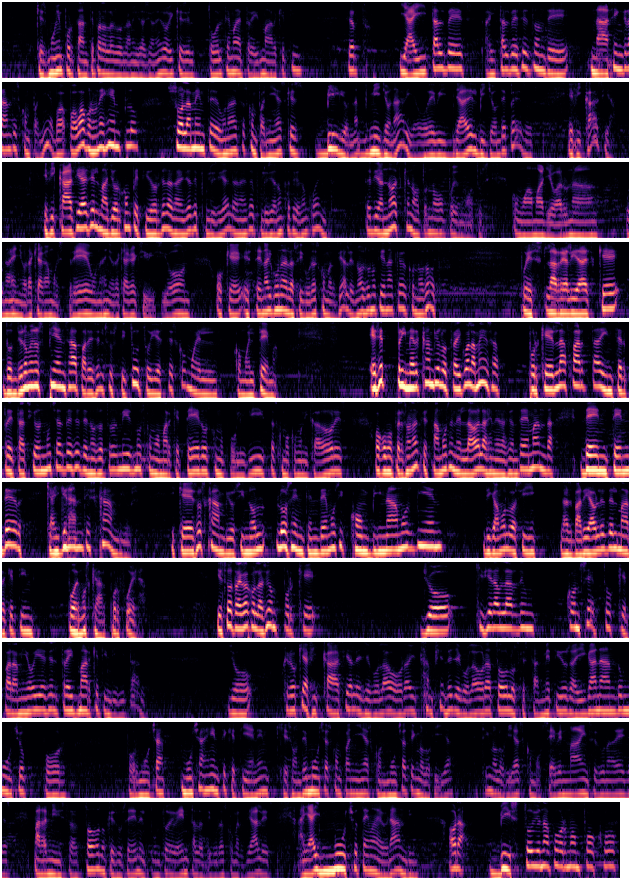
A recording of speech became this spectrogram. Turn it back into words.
que es muy importante para las organizaciones hoy, que es el, todo el tema de trade marketing, ¿cierto? Y ahí tal vez, ahí tal vez es donde nacen grandes compañías. Voy a poner un ejemplo solamente de una de esas compañías que es millonaria o de, ya del billón de pesos. Eficacia. Eficacia es el mayor competidor de las agencias de publicidad las agencias de publicidad nunca se dieron cuenta. Entonces dirán, no, es que nosotros no, pues nosotros, ¿cómo vamos a llevar una, una señora que haga muestreo, una señora que haga exhibición o que esté en alguna de las figuras comerciales? No, eso no tiene nada que ver con nosotros. Pues la realidad es que donde uno menos piensa aparece el sustituto y este es como el, como el tema. Ese primer cambio lo traigo a la mesa porque es la falta de interpretación muchas veces de nosotros mismos como marqueteros, como publicistas, como comunicadores o como personas que estamos en el lado de la generación de demanda, de entender que hay grandes cambios y que esos cambios, si no los entendemos y combinamos bien, digámoslo así, las variables del marketing, podemos quedar por fuera. Y esto lo traigo a colación porque yo quisiera hablar de un concepto que para mí hoy es el trade marketing digital. Yo creo que a eficacia le llegó la hora y también le llegó la hora a todos los que están metidos ahí ganando mucho por, por mucha, mucha gente que tienen, que son de muchas compañías con mucha tecnología. Hay tecnologías como Seven Minds es una de ellas, para administrar todo lo que sucede en el punto de venta, las figuras comerciales. Ahí hay mucho tema de branding. Ahora, visto de una forma un poco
